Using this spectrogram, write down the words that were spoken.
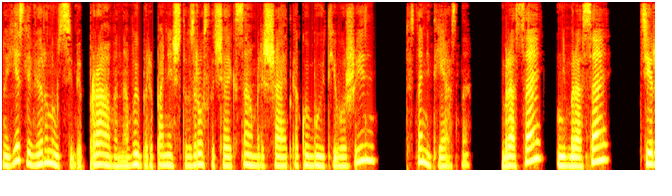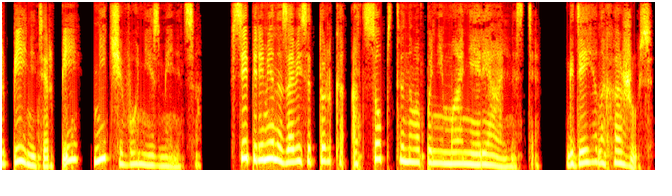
Но если вернуть себе право на выбор и понять, что взрослый человек сам решает, какой будет его жизнь, то станет ясно. Бросай, не бросай, терпи, не терпи, ничего не изменится. Все перемены зависят только от собственного понимания реальности, где я нахожусь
